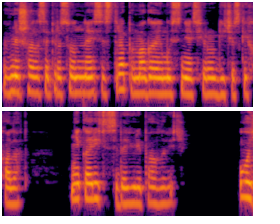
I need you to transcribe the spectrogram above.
Вмешалась операционная сестра, помогая ему снять хирургический халат. Не корите себя, Юрий Павлович. Ой,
